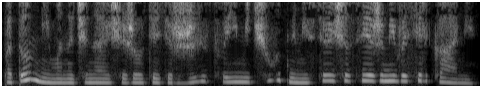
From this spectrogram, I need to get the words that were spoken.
Потом мимо начинающей желтеть ржи своими чудными, все еще свежими васильками.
